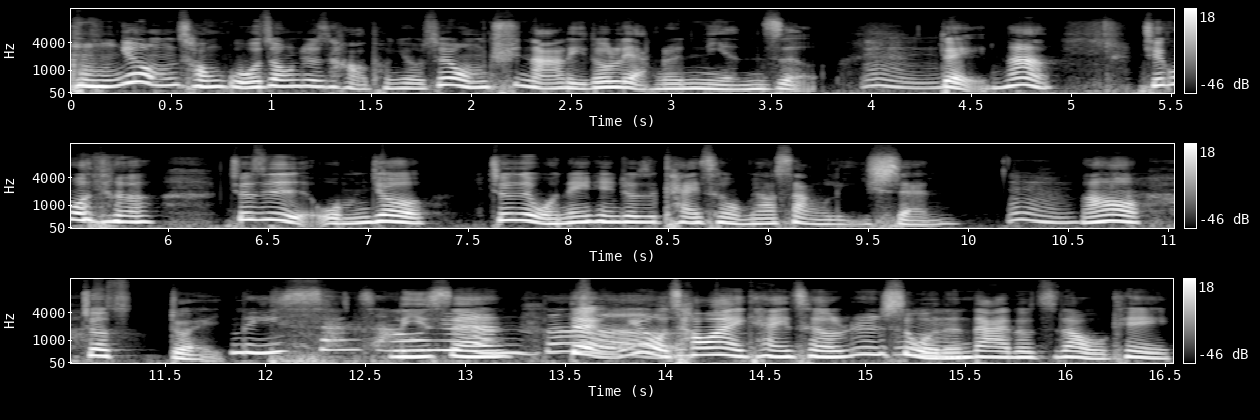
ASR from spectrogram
因为我们从国中就是好朋友，所以我们去哪里都两个人黏着。嗯，对。那结果呢，就是我们就就是我那天就是开车，我们要上骊山。嗯，然后就对骊山超骊山对，因为我超爱开车，认识我的人大家都知道，我可以、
